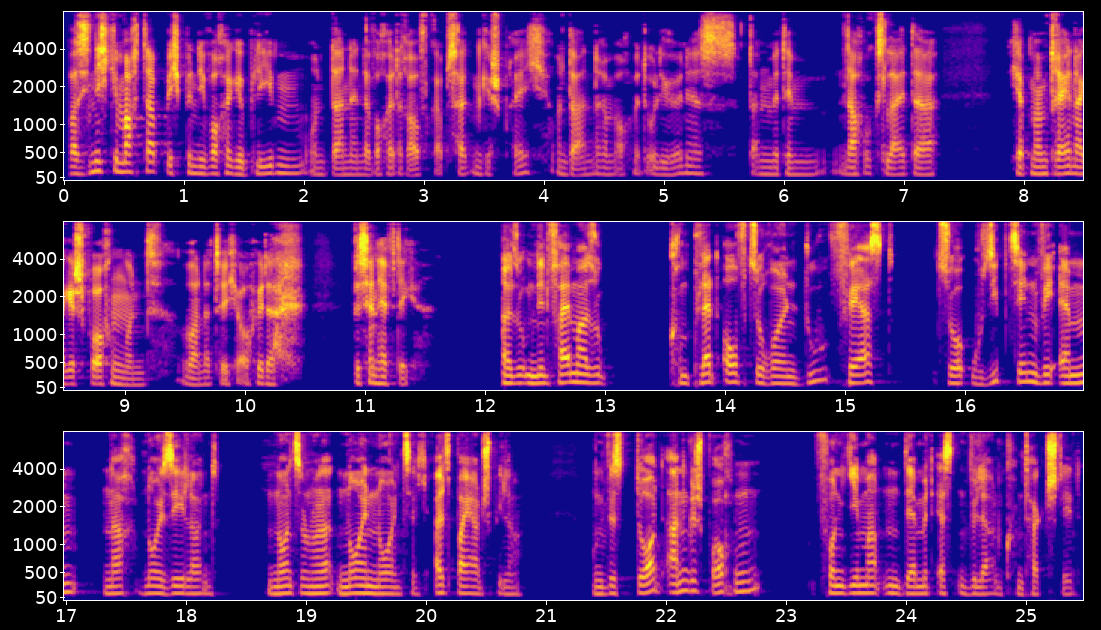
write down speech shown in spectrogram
Was ich nicht gemacht habe, ich bin die Woche geblieben und dann in der Woche drauf gab es halt ein Gespräch, unter anderem auch mit Uli Hoeneß, dann mit dem Nachwuchsleiter. Ich habe mit meinem Trainer gesprochen und war natürlich auch wieder ein bisschen heftig. Also um den Fall mal so komplett aufzurollen, du fährst zur U17 WM nach Neuseeland 1999 als Bayern-Spieler und wirst dort angesprochen von jemandem, der mit Aston Villa in Kontakt steht.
